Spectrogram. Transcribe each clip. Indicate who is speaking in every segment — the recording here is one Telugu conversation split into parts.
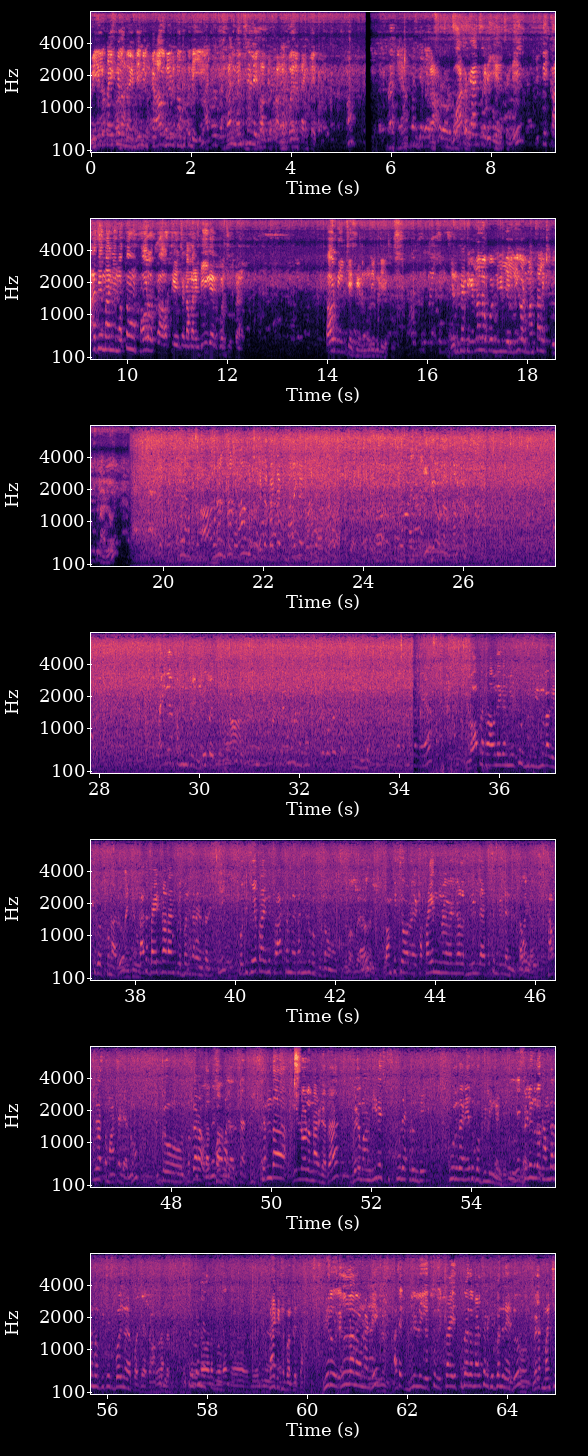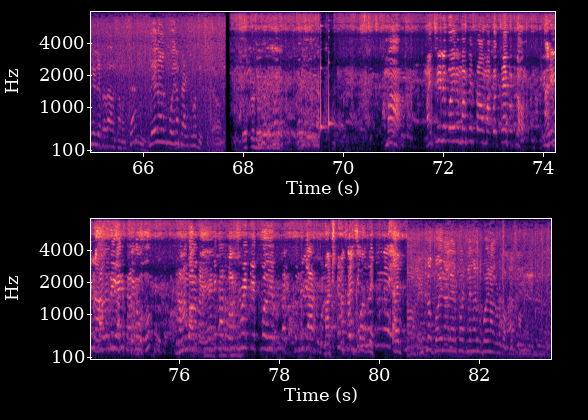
Speaker 1: వీళ్ళు పైకి ఉందండి మీకు రావు నీళ్ళు తగ్గుతున్నాయి కానీ మంచి నీళ్ళు పంపిస్తాను. బోయిల ట్యాంక్ వాటర్ క్యాన్స్ రెడీ చేయించండి. ఇప్పుడు ఈ కాజీమాన్యం మొత్తం పవర్ ఆఫ్ చేయించండి. మన డీ గారికి కూడా చెప్పాను పవర్ తీయించేసేయండి ముందు ఇమీడియట్ ఎందుకంటే ఇళ్ళలో కూడా నీళ్ళు వెళ్ళి వాడు మంచాలకి కూర్చున్నారు పైన అంతా లోపలికి రావలే కానీ మీకు మీరు ఇల్లు బాగా ఎత్తి కొట్టుకున్నారు. కాకపోతే బయట రావడానికి ఇబ్బందికరమైన పరిస్థితి కొద్దిసేపు ఆగి ట్రాక్టర్ మీద నీళ్ళు పంపిద్దాం పంపించే వాళ్ళు ఇట్లా పైన వెళ్ళే వాళ్ళకి నీళ్ళు లేకపోతే నీళ్ళు అందిస్తాం కలెక్టర్ గారితో మాట్లాడాను. ఇప్పుడు దుర్గారావు కింద ఇళ్ళు వాళ్ళు ఉన్నారు కదా వీళ్ళు మన నీరెస్ట్ స్కూల్ ఎక్కడుంది? స్కూల్ కానీ ఏదో ఒక బిల్డింగ్ అండి. బిల్డింగ్లోకి అందరం పంపించేసి భోజనం ఏర్పాటు చేద్దాం. ప్యాకెట్లు పంపిస్తాం మీరు ఇళ్ళలో ఉండండి. అంటే వీళ్ళు ఎత్తు ఇట్లా ఎత్తు మీద ఉన్న వాళ్ళకి ఇబ్బంది లేదు. వీళ్ళకి మంచినీళ్ళే ప్రధాన సమస్య. లేని వాళ్ళకి పోయిన ప్యాకెట్ కూడా తెచ్చిద్దాం. అమ్మా మంచినీళ్ళు పోయిన పంపిస్తాం మాకు వచ్చేపట్లో నీళ్ళు కానీ పెరగవు వర్షం అయితే ఎక్కువ జాగ్రత్త ఇంట్లో భోజనాలు ఏర్పాటు లేని వాళ్ళకి భోజనాలు కూడా పంపిస్తాం.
